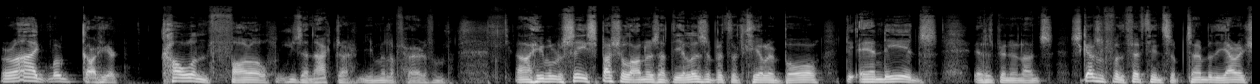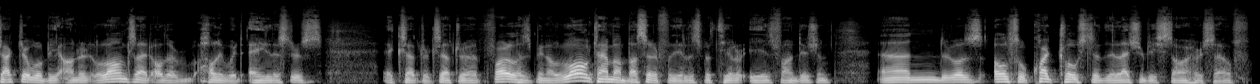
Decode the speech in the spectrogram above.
Right, we've got here Colin Farrell. He's an actor. You might have heard of him. Uh, he will receive special honours at the Elizabeth Taylor Ball to end AIDS, it has been announced. Scheduled for the 15th September, the Irish actor will be honoured alongside other Hollywood A-listers etc., etc. Farrell has been a long-time ambassador for the Elizabeth Taylor AIDS Foundation and was also quite close to the legendary star herself.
